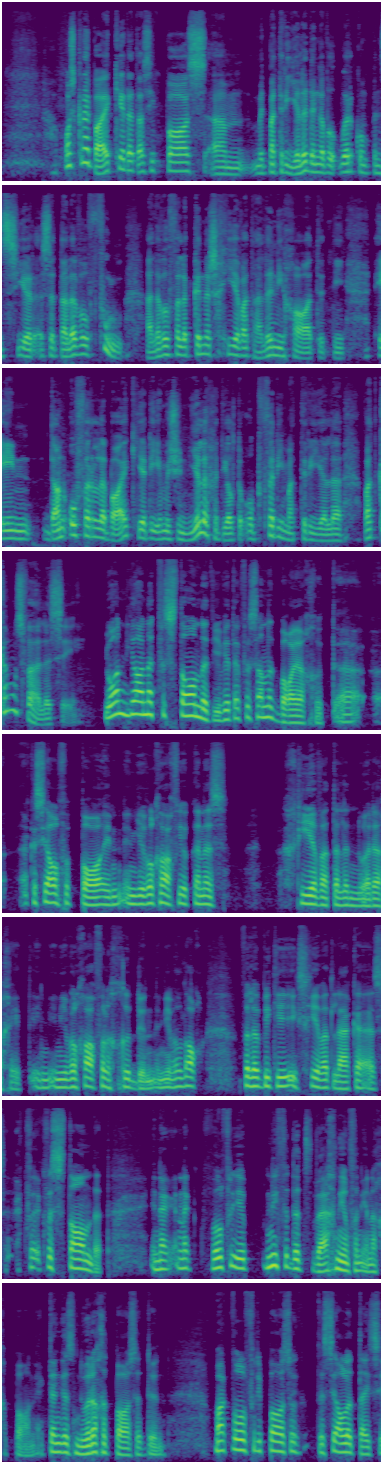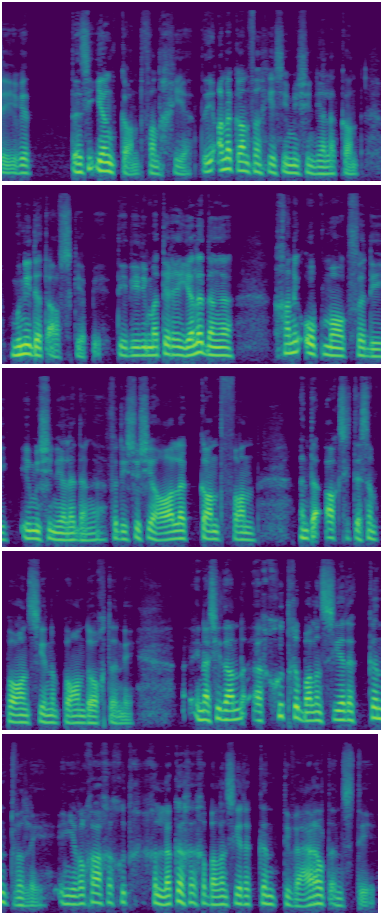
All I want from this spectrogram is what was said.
Ons kry baie keer dat as die paas um met materiële dinge wil oorkompenseer, is dit hulle wil voel, hulle wil vir hulle kinders gee wat hulle nie gehad het nie. En dan offer hulle baie keer die emosionele gedeelte op vir die materiële. Wat kan ons vir hulle sê? Johan, ja, ek verstaan dit. Jy weet, ek verstaan dit baie goed. Uh ek is self 'n pa en en jy wil graag vir jou kinders gee wat hulle nodig het en en jy wil graag vir hulle goed doen en jy wil nog vir hulle 'n bietjie iets gee wat lekker is. Ek ek verstaan dit. En ek en ek wil vir jou nie vir dit wegneem van enige pa nie. Ek dink dit is nodig dat pa se doen. Maar ek wil vir die pa so dieselfde tyd sê, jy weet, dis die een kant van gee. Die ander kant van gee is die emosionele kant. Moenie dit afskeep nie. Die die die materiële dinge gaan nie opmaak vir die emosionele dinge, vir die sosiale kant van interaksie tussen pa en seun en pa en dogter nie. En as jy dan 'n goed gebalanseerde kind wil hê en jy wil graag 'n goed gelukkige gebalanseerde kind die wêreld instuur,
